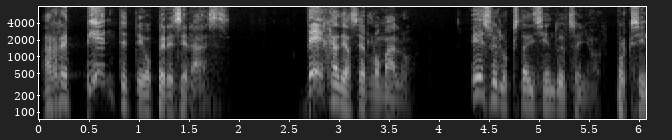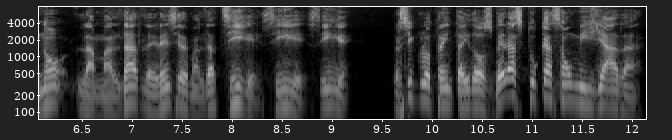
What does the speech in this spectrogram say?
Arrepiéntete o perecerás. Deja de hacer lo malo. Eso es lo que está diciendo el Señor. Porque si no, la maldad, la herencia de maldad sigue, sigue, sigue. Versículo 32. Verás tu casa humillada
